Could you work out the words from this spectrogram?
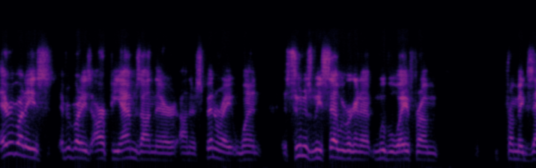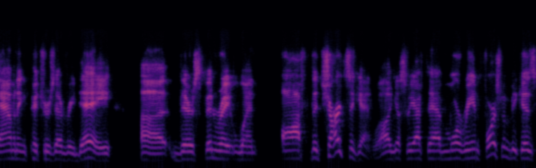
everybody's everybody's RPMs on their on their spin rate went as soon as we said we were going to move away from from examining pitchers every day, uh, their spin rate went off the charts again. Well, I guess we have to have more reinforcement because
